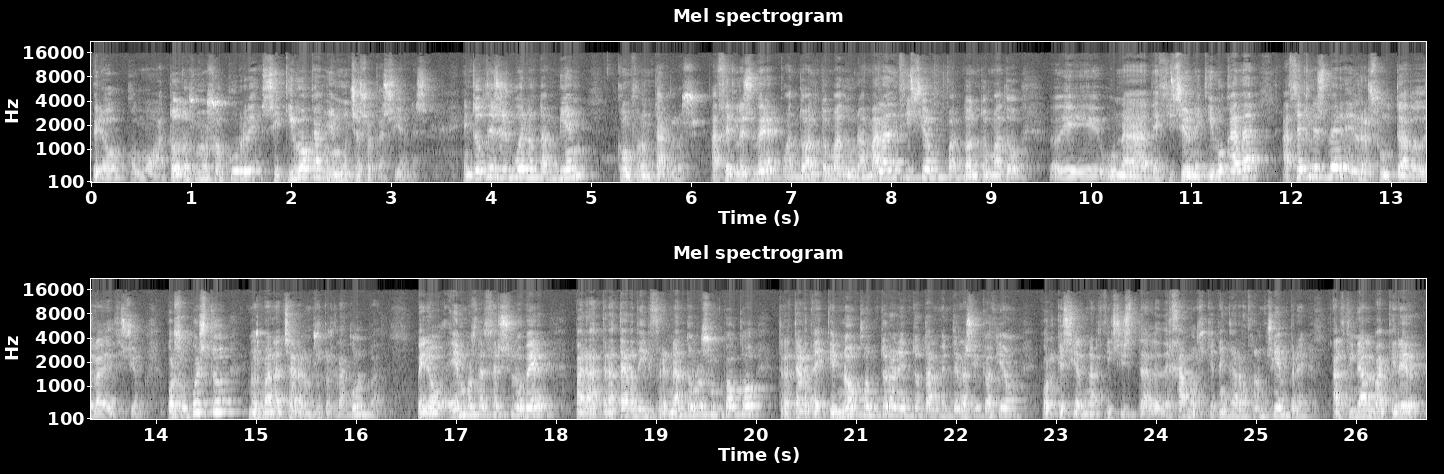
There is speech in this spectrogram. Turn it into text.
pero como a todos nos ocurre, se equivocan en muchas ocasiones. Entonces es bueno también confrontarlos, hacerles ver cuando han tomado una mala decisión, cuando han tomado eh, una decisión equivocada, hacerles ver el resultado de la decisión. Por supuesto, nos van a echar a nosotros la culpa, pero hemos de hacérselo ver para tratar de ir frenándolos un poco, tratar de que no controlen totalmente la situación, porque si al narcisista le dejamos que tenga razón siempre, al final va a querer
